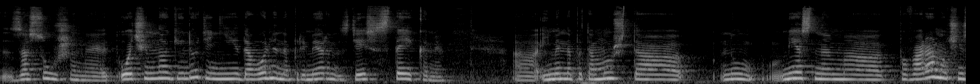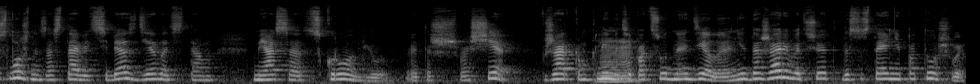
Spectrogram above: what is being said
засушенное. Очень многие люди недовольны, например, здесь стейками. А, именно потому что ну, местным а, поварам очень сложно заставить себя сделать там мясо с кровью. Это ж вообще в жарком климате mm-hmm. подсудное дело. Они дожаривают все это до состояния потошвы.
